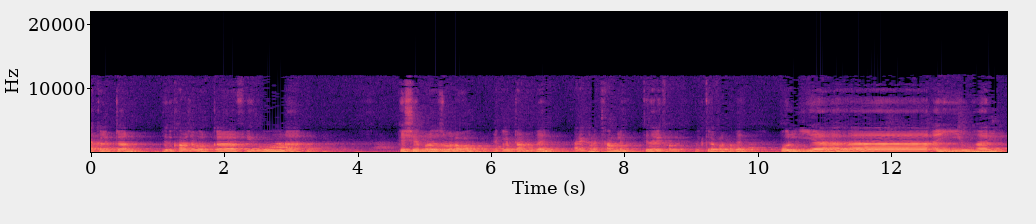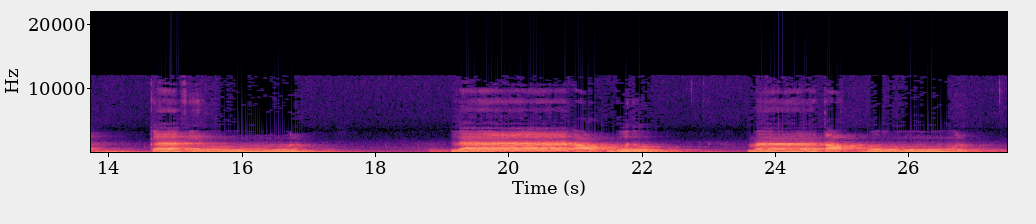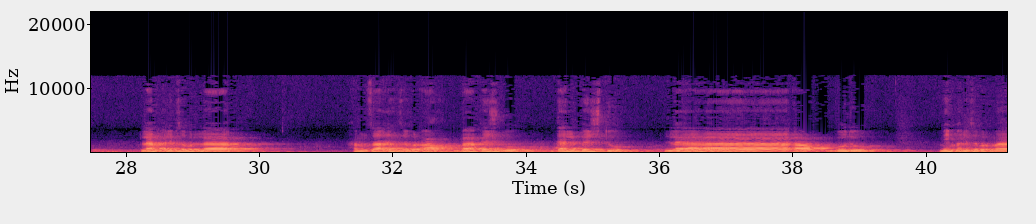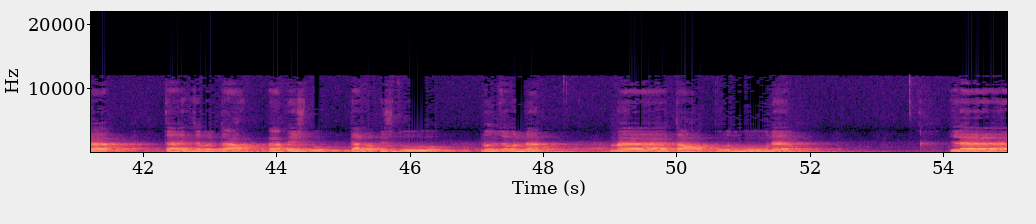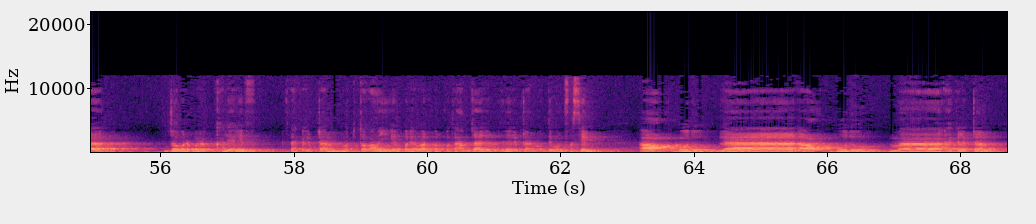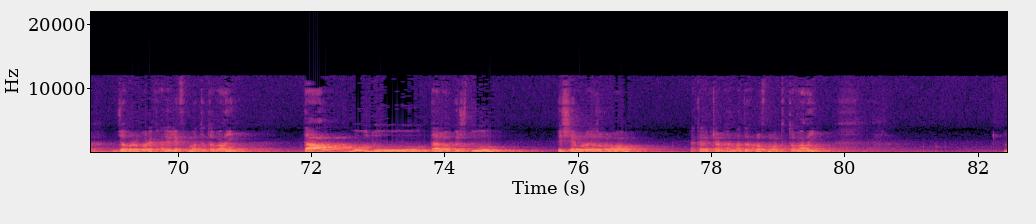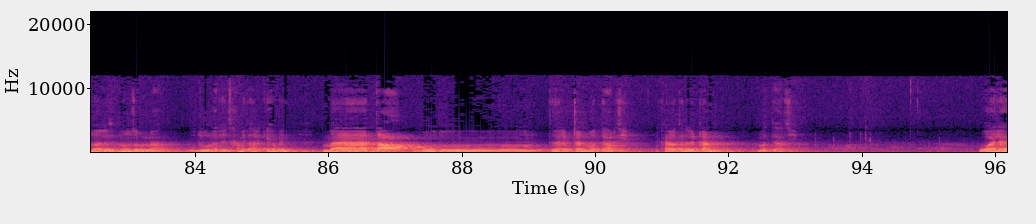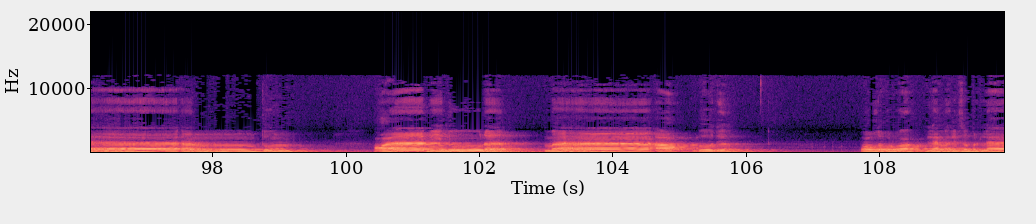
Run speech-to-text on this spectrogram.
أكلتان যেহেতু খারা যাবর কাফিরুনা এসে পরে রজমালা ওয়াও একলেপ টান হবে আর এখানে থামলে তিন আলিফ হবে কিরকম হবে قل يا أيها الكافرون لا أعبد ما تعبدون. لام ألف زبر لا. همزة عين زبر أع با بجبو دل بجدو لا أعبد. ميم ألف زبر ما. تا عين زبر تع با بجبو دل بجدو نون زبر ما تعبدون. লা, জবরের পরে খালি আলিফ এক আলিফ টান এরপরে আবার ওর কথা হামজা এই জন্য তিন আলিফ টান, মধ্যে মুনফাসিল। আবুদু, লা মা, এক জবরের পরে খালি আলিফ মধ্য তবাই তাবুদু, দাল অবিশদু এসে বড় জবর অব, এক আলিফ টান হার মধ্য হরফ মধ্য আলিফ, নুন জবর না। বুদুন আলিফ থামি তাহলে কি হবে মা তাবুদুন তিন আলিফ টান মধ্যে আরজি এখানেও তিন আলিফ টান মধ্যে আরজি ولا أنتم عابدون ما أعبد واو زبر و لم ألف زبر لا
